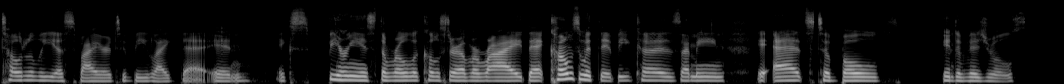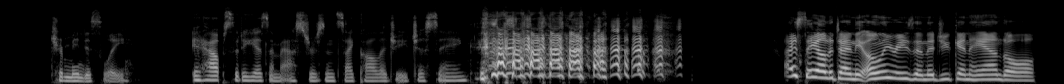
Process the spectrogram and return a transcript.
totally aspire to be like that and experience the roller coaster of a ride that comes with it because, I mean, it adds to both individuals tremendously. It helps that he has a master's in psychology, just saying. I say all the time the only reason that you can handle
